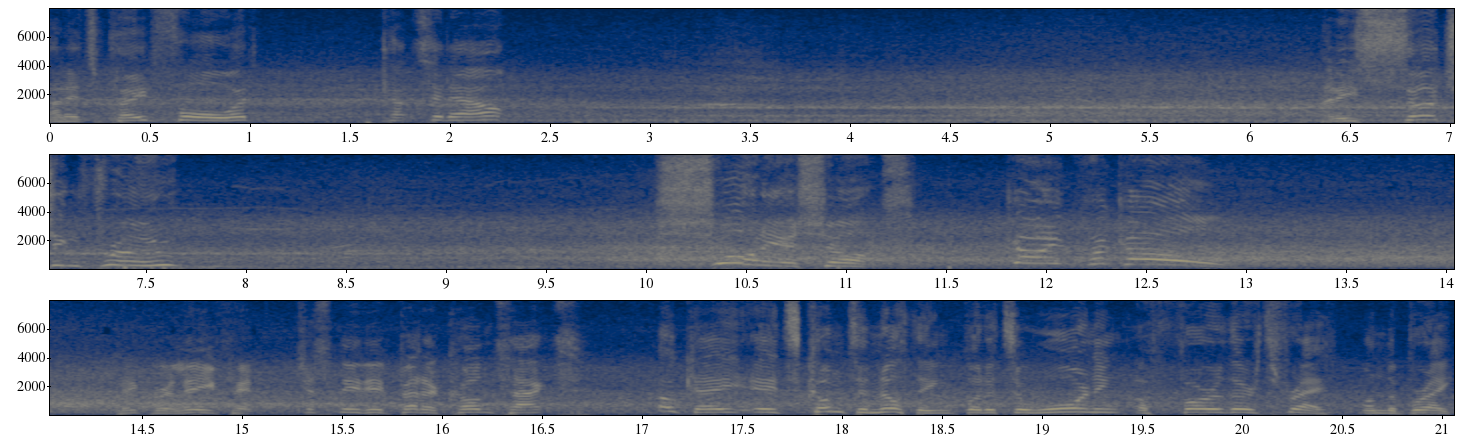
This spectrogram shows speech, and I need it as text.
And it's played forward. Cuts it out. And he's searching through. Surely a shot. Going for goal. Big relief, it just needed better contact. Okay, it's come to nothing, but it's a warning of further threat on the break.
